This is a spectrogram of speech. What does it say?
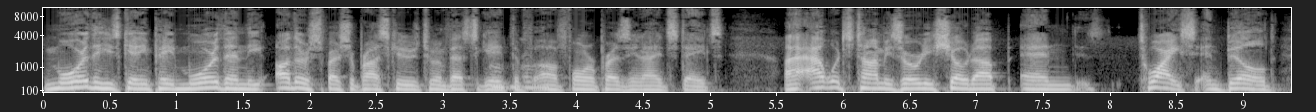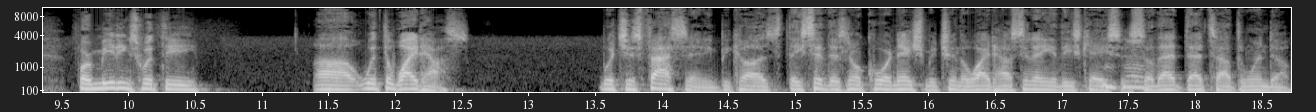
More than he's getting paid more than the other special prosecutors to investigate the uh, former president of the United States. Uh, at which time he's already showed up and twice and billed for meetings with the uh, with the White House. which is fascinating because they said there's no coordination between the White House in any of these cases. Mhm. So that that's out the window.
